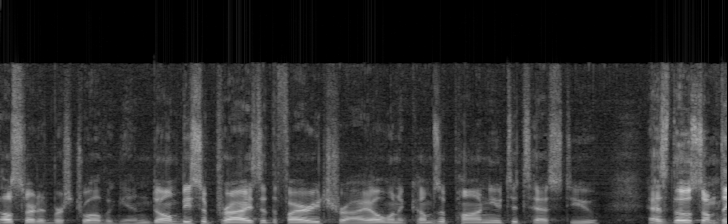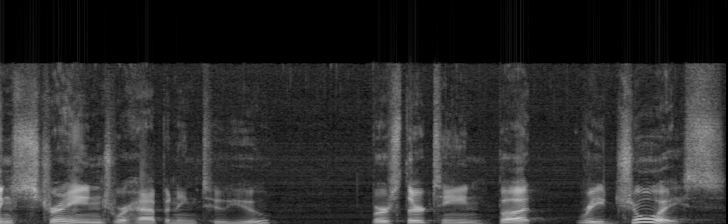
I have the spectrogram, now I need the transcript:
I'll start at verse 12 again. Don't be surprised at the fiery trial when it comes upon you to test you, as though something strange were happening to you. Verse 13, but rejoice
